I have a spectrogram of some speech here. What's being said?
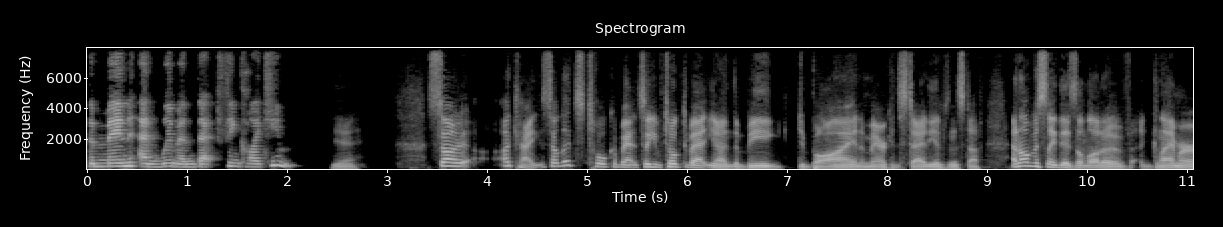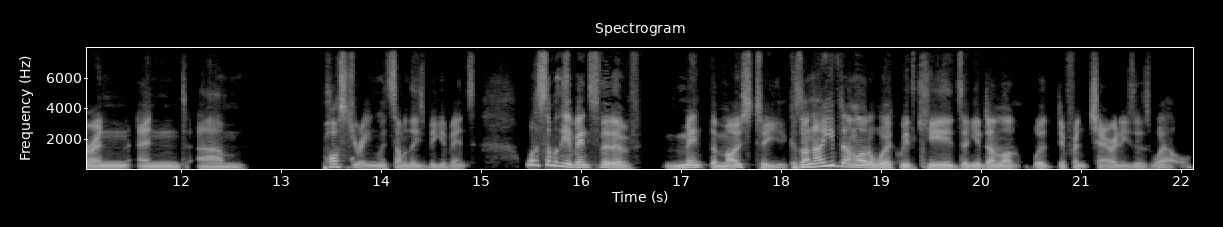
the men and women that think like him. Yeah. So okay, so let's talk about. So you've talked about you know the big Dubai and American stadiums and stuff, and obviously there's a lot of glamour and and um, posturing with some of these big events. What are some of the events that have meant the most to you? Because I know you've done a lot of work with kids and you've done a lot with different charities as well.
